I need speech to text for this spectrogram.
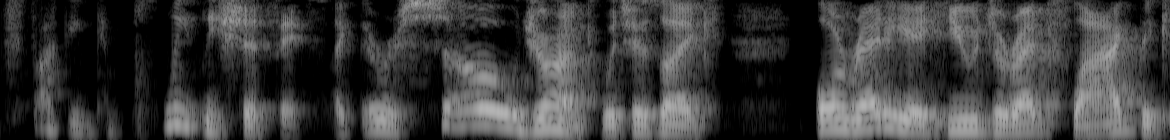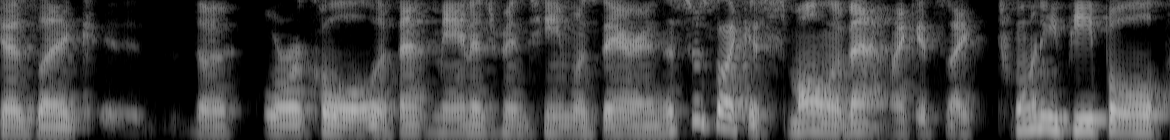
fucking completely shit faced. Like they were so drunk, which is like already a huge red flag because like the Oracle event management team was there. And this was like a small event. Like it's like 20 people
